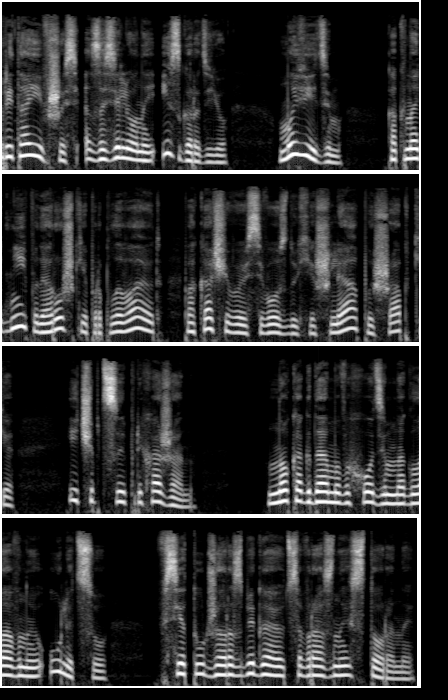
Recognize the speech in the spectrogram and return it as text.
Притаившись за зеленой изгородью, мы видим, как над ней по дорожке проплывают, покачиваясь в воздухе, шляпы, шапки и чепцы прихожан — но когда мы выходим на главную улицу, все тут же разбегаются в разные стороны,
